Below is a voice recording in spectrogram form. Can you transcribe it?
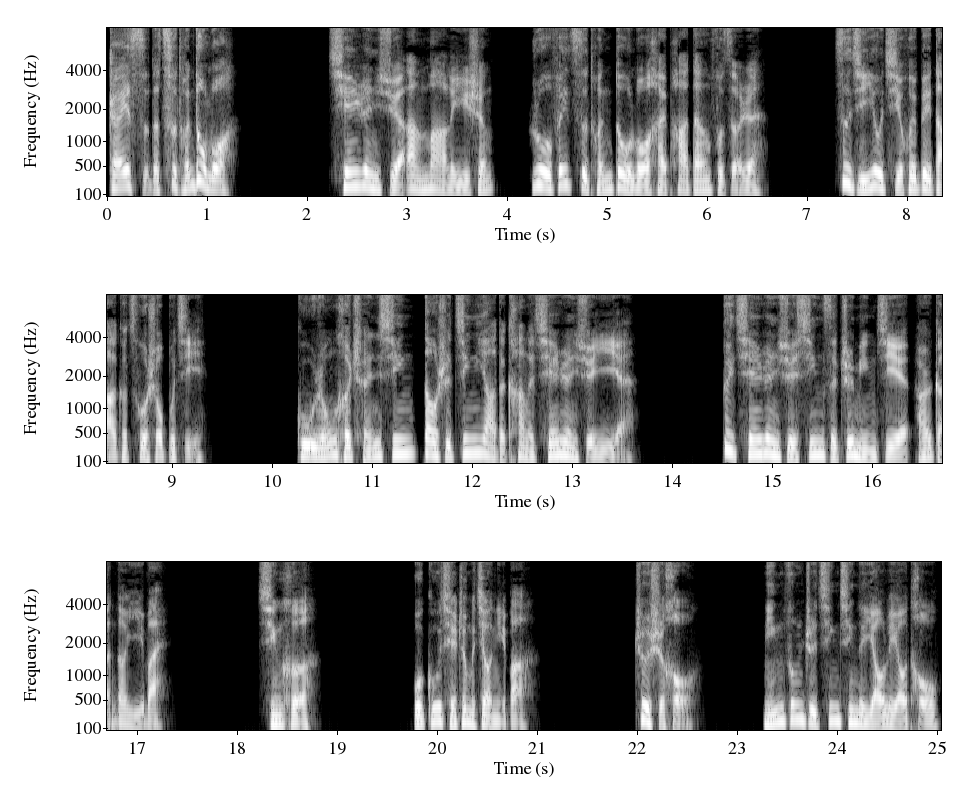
该死的刺豚斗罗！”千仞雪暗骂了一声：“若非刺豚斗罗害怕担负责任，自己又岂会被打个措手不及？”古荣和陈星倒是惊讶的看了千仞雪一眼，对千仞雪心思之敏捷而感到意外。星河，我姑且这么叫你吧。这时候，宁风致轻轻的摇了摇头，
